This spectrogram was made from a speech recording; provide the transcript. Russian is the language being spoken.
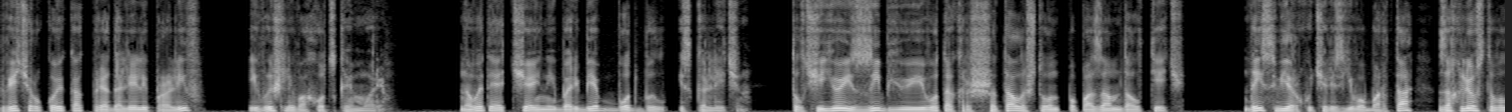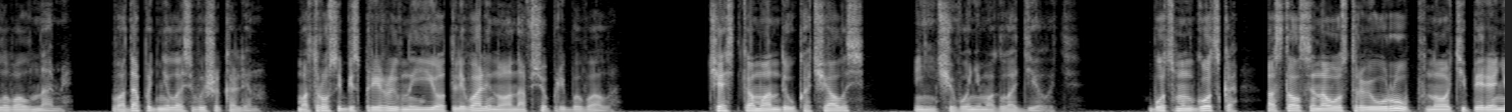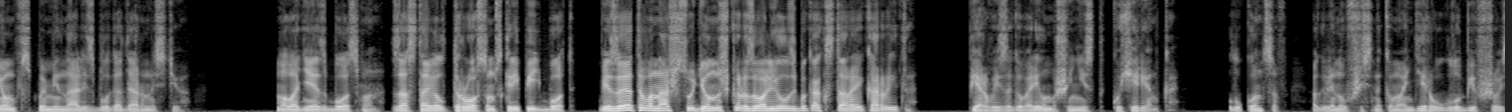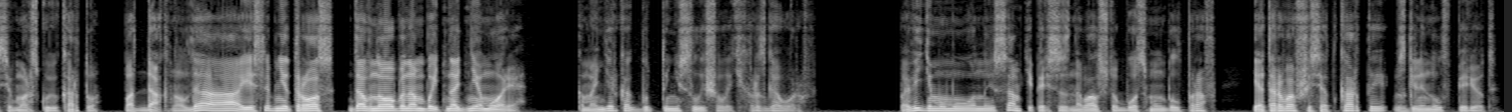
К вечеру кое-как преодолели пролив и вышли в Охотское море. Но в этой отчаянной борьбе бот был искалечен. Толчеей и зыбью его так расшатало, что он по пазам дал течь. Да и сверху через его борта захлестывало волнами. Вода поднялась выше колен. Матросы беспрерывно ее отливали, но она все прибывала. Часть команды укачалась и ничего не могла делать. Боцман Гоцка остался на острове Уруб, но теперь о нем вспоминали с благодарностью. «Молодец, боцман, заставил тросом скрепить бот. Без этого наша суденышка развалилась бы, как старая корыта», — первый заговорил машинист Кучеренко. Луконцев, оглянувшись на командира, углубившегося в морскую карту, поддакнул. «Да, если б не трос, давно бы нам быть на дне моря». Командир как будто не слышал этих разговоров. По-видимому, он и сам теперь сознавал, что боцман был прав, и, оторвавшись от карты, взглянул вперед.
